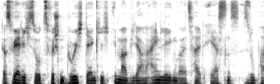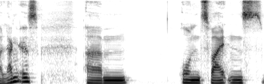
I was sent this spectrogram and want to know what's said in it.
Das werde ich so zwischendurch, denke ich, immer wieder einlegen, weil es halt erstens super lang ist. Ähm, und zweitens,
